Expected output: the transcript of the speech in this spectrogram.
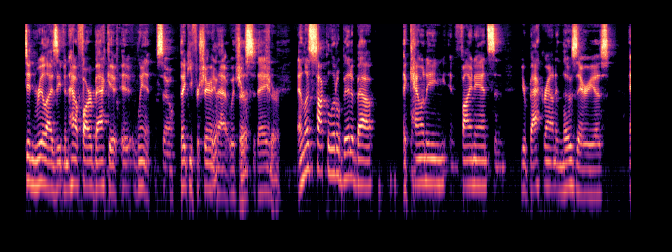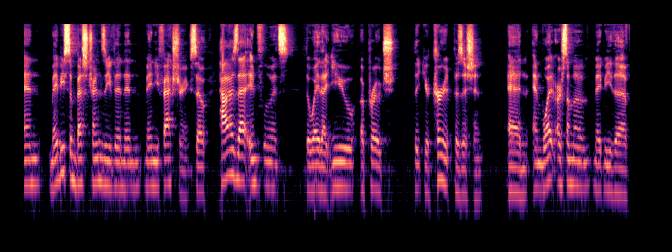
didn't realize even how far back it, it went. So thank you for sharing yeah, that with sure, us today. Sure. And, and let's talk a little bit about accounting and finance and your background in those areas and maybe some best trends even in manufacturing. So how has that influenced the way that you approach the, your current position and and what are some of maybe the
